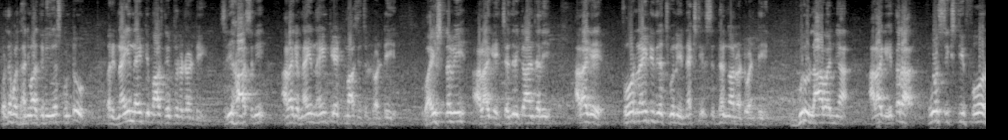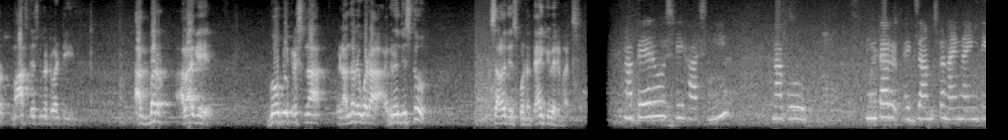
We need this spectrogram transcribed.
కృతజ్ఞత ధన్యవాదాలు తెలియజేసుకుంటూ మరి నైన్ నైంటీ మార్క్స్ తెచ్చినటువంటి శ్రీహాసిని అలాగే నైన్ నైంటీ ఎయిట్ మార్క్స్ ఇచ్చినటువంటి వైష్ణవి అలాగే చంద్రికాంజలి అలాగే ఫోర్ నైంటీ తెచ్చుకుని నెక్స్ట్ ఇయర్ సిద్ధంగా ఉన్నటువంటి గురు లావణ్య అలాగే ఇతర ఫోర్ సిక్స్టీ ఫోర్ మార్క్స్ తెచ్చుకున్నటువంటి అక్బర్ అలాగే గోపికృష్ణ వీళ్ళందరూ కూడా అభినందిస్తూ సెలవు తీసుకుంటాను థ్యాంక్ యూ వెరీ మచ్ నా పేరు శ్రీహాసిని నాకు ఇంటర్ ఎగ్జామ్స్లో నైన్ నైంటీ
